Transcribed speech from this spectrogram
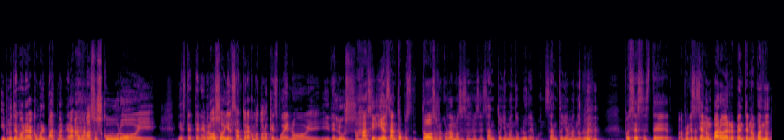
y Blue Demon era como el Batman. Era como Ajá. más oscuro y, y, este, tenebroso. Y el santo era como todo lo que es bueno y, y de luz. Ajá, sí. Y el santo, pues todos recordamos esa frase, santo llamando a Blue Demon, santo llamando a Blue Demon. pues es este, porque se hacían un paro de repente, ¿no? Cuando Ujú.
